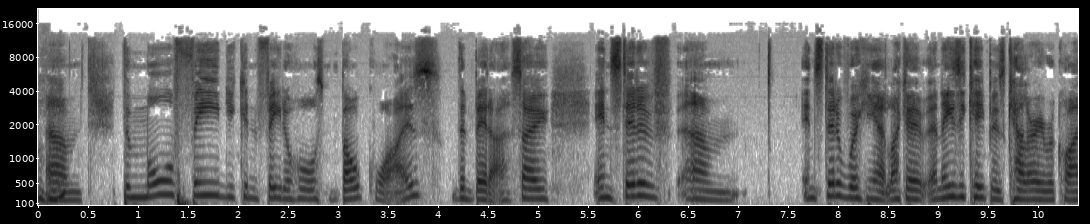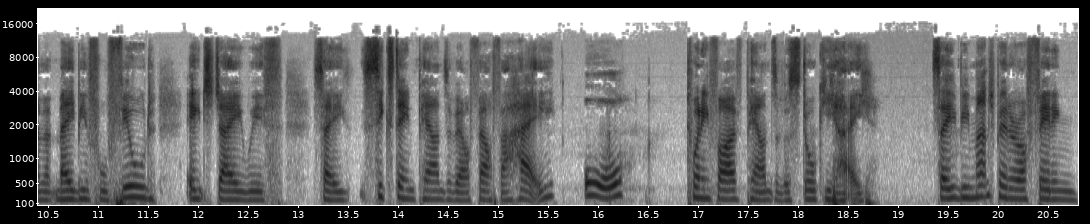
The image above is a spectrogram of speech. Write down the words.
Mm-hmm. um, the more feed you can feed a horse bulk wise the better. So instead of um, instead of working out like a, an easy keeper's calorie requirement may be fulfilled each day with say 16 pounds of alfalfa hay or 25 pounds of a stalky hay. So you'd be much better off feeding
